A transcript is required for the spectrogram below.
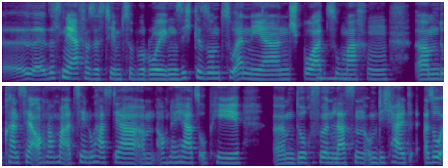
äh, das Nervensystem zu beruhigen, sich gesund zu ernähren, Sport mhm. zu machen. Ähm, du kannst ja auch noch mal erzählen, du hast ja ähm, auch eine Herz-OP ähm, durchführen lassen, um dich halt, also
